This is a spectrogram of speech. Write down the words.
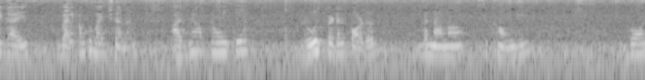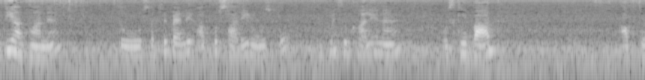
वेलकम टू माय चैनल आज मैं आप लोगों को रोज़ पेडल पाउडर बनाना सिखाऊँगी। बहुत ही आसान है। तो सबसे पहले आपको सारे रोज़ को धूप में सुखा लेना है। उसके बाद आपको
